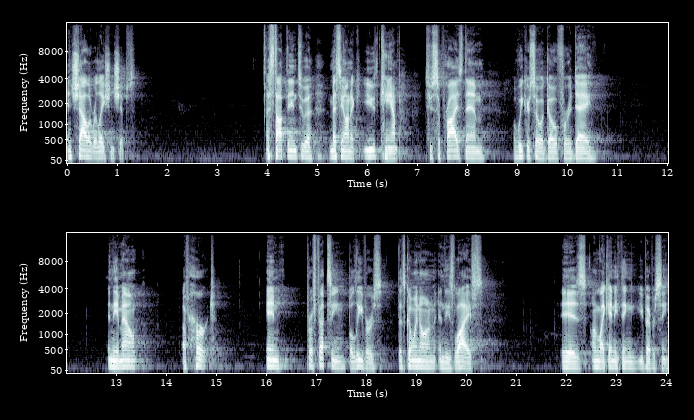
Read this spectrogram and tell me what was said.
and shallow relationships. I stopped into a Messianic youth camp to surprise them a week or so ago for a day. And the amount of hurt in professing believers that's going on in these lives is unlike anything you've ever seen.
